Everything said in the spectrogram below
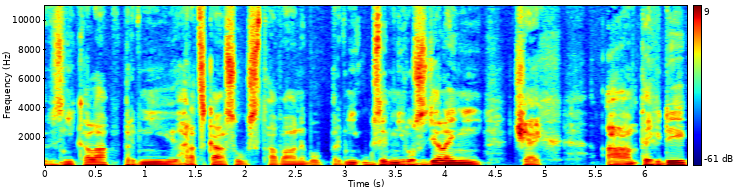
vznikala první hradská soustava nebo první územní rozdělení Čech. A tehdy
